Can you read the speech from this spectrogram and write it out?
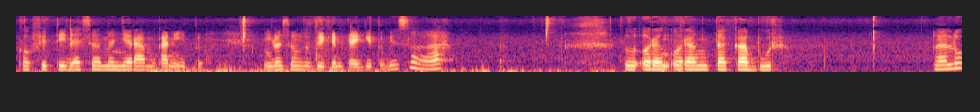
covid tidak semenyeramkan itu. Nggak sempet bikin kayak gitu. Biasalah. Orang-orang tak kabur lalu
